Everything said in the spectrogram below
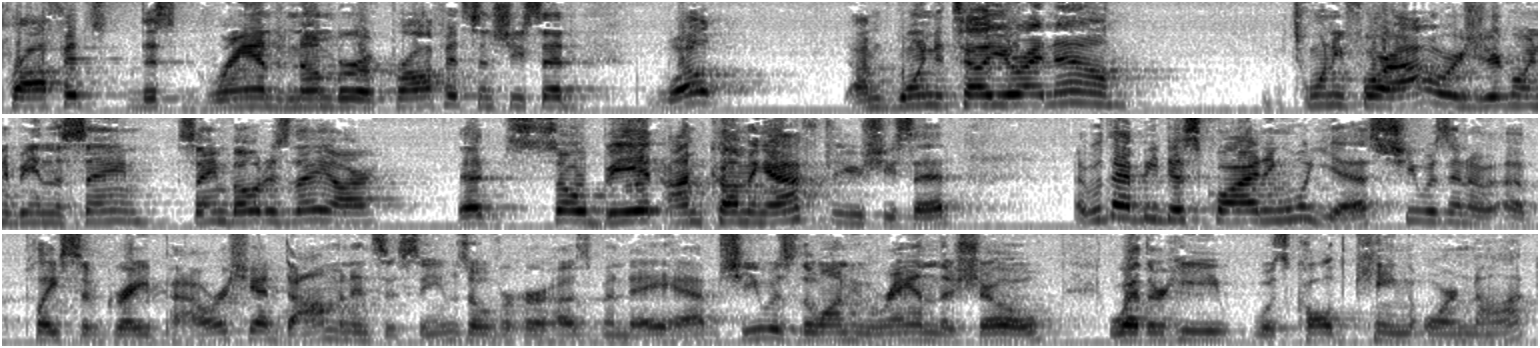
prophets, this grand number of prophets, and she said, Well, I'm going to tell you right now, 24 hours, you're going to be in the same, same boat as they are. That so be it, I'm coming after you, she said. Uh, would that be disquieting? Well, yes. She was in a, a, place of great power. She had dominance, it seems, over her husband Ahab. She was the one who ran the show, whether he was called king or not.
